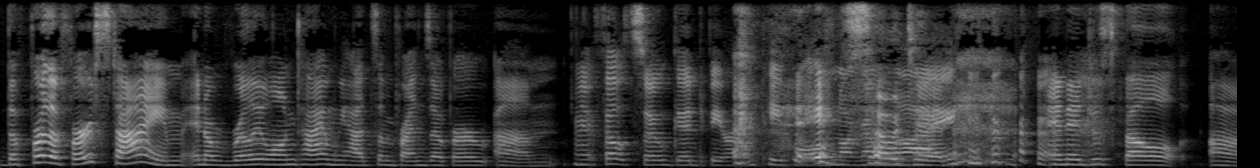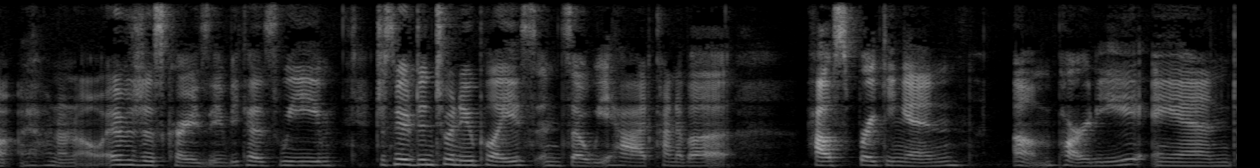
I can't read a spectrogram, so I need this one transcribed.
the for the first time in a really long time we had some friends over um it felt so good to be around people. I'm it so lie. did. and it just felt uh, I don't know. It was just crazy because we just moved into a new place, and so we had kind of a house breaking in um, party, and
